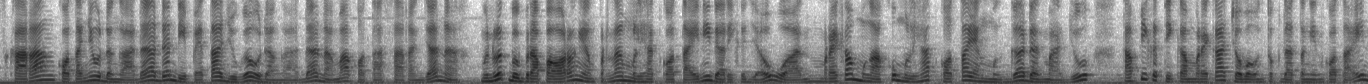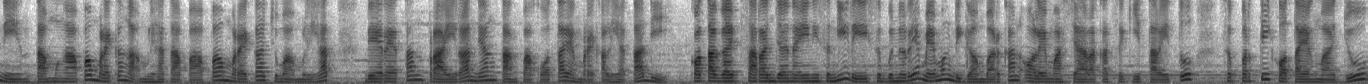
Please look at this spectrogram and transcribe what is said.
sekarang kotanya udah nggak ada dan di peta juga udah nggak ada nama kota Saranjana. Menurut beberapa orang yang pernah melihat kota ini dari kejauhan, mereka mengaku melihat kota yang megah dan maju, tapi ketika mereka coba untuk datengin kota ini, entah mengapa mereka nggak melihat apa-apa, mereka cuma melihat deretan perairan yang tanpa kota yang mereka lihat tadi. Kota gaib Saranjana ini sendiri sebenarnya memang digambarkan oleh masyarakat sekitar itu seperti kota yang maju,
